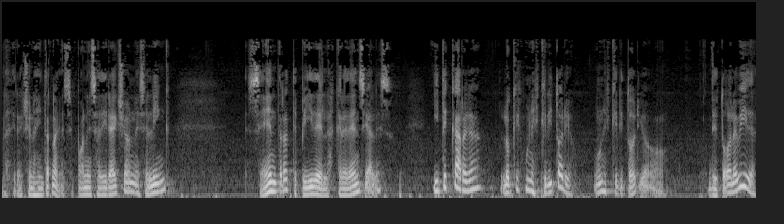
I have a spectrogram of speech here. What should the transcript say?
las direcciones de Internet, se pone esa dirección, ese link, se entra, te pide las credenciales y te carga lo que es un escritorio, un escritorio de toda la vida.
